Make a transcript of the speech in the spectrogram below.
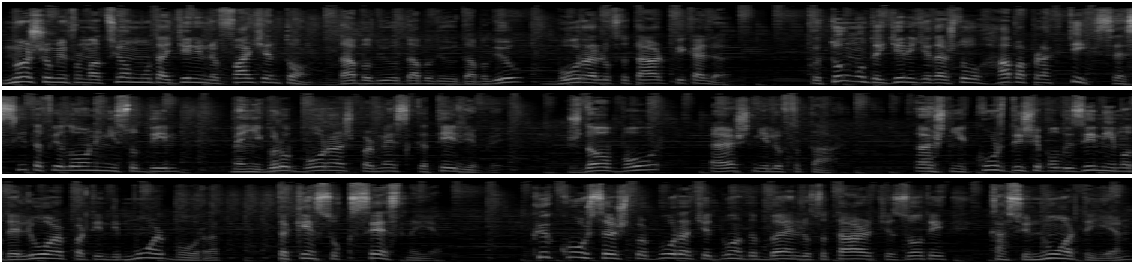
Më shumë informacion mund ta gjeni në faqen tonë www.burraluftëtar.al. Këtu mund të gjeni gjithashtu hapa praktikë se si të filloni një studim me një grup burrash përmes këtij libri. Çdo burrë është një luftëtar. Është një kurs dishepullizimi i modeluar për t'i ndihmuar burrat të kenë sukses në jetë. Ky kurs është për burrat që duan të bëhen luftëtarët që Zoti ka synuar të jenë,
